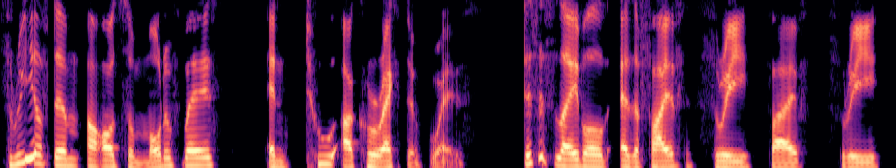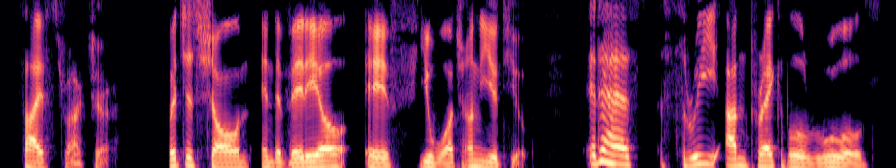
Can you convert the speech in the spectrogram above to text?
Three of them are also motive waves and two are corrective waves. This is labeled as a 5 3 5 3 5 structure which is shown in the video if you watch on YouTube. It has three unbreakable rules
